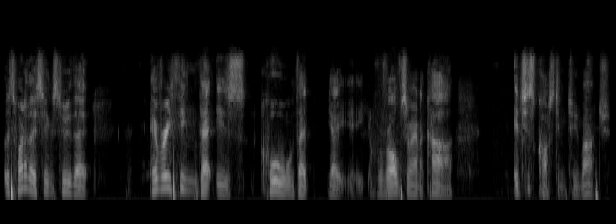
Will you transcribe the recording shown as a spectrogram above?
it's one of those things too that everything that is cool that you know, revolves around a car, it's just costing too much.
